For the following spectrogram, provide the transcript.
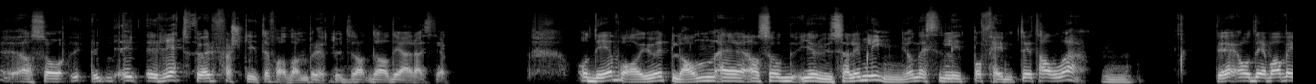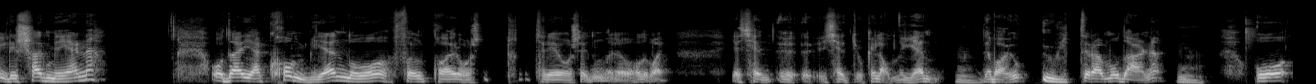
Eh, altså rett før første intifadaen brøt ut, da hadde jeg reist hjem. Og det var jo et land eh, altså Jerusalem ligner jo nesten litt på 50-tallet. Mm. Og det var veldig sjarmerende. Og da jeg kom igjen nå for et par år, tre år siden, eller hva det var, jeg kjente, kjente jo ikke landet igjen. Mm. Det var jo ultramoderne. Mm. Og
